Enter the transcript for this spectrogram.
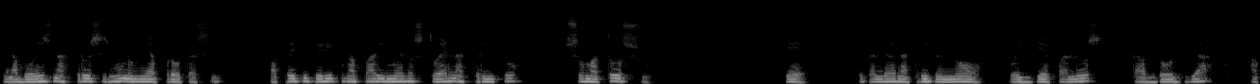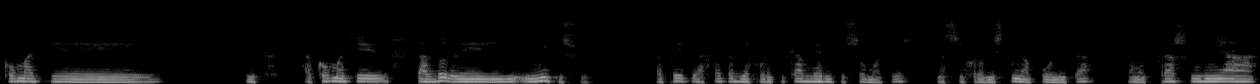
για να μπορέσεις να αρθρώσεις μόνο μία πρόταση, θα πρέπει περίπου να πάρει μέρος το 1 τρίτο του σώματός σου. Και, και όταν λέω 1 τρίτο εννοώ ο εγκέφαλος, τα δόντια, ακόμα και, ακόμα και τα δόντια, η, η μύτη σου. Θα πρέπει αυτά τα διαφορετικά μέρη του σώματος να συγχρονιστούν απόλυτα για να εκφράσουν μια,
